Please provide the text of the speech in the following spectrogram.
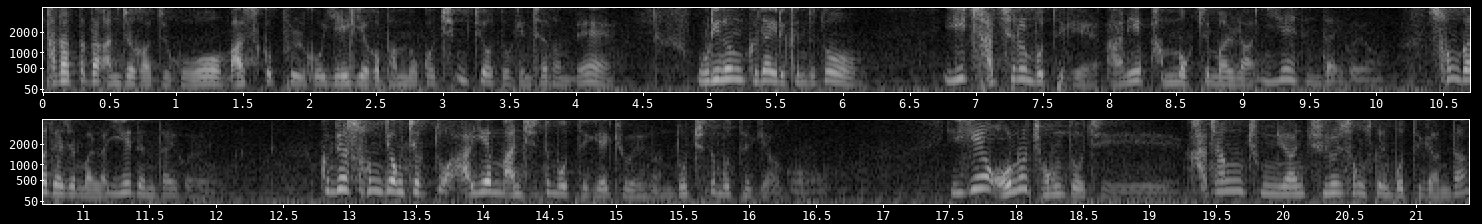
다닥다닥 앉아가지고 마스크 풀고 얘기하고 밥 먹고 침 튀어도 괜찮은데 우리는 그냥 이렇게 했는데도 이 자체를 못하게 해. 아니 밥 먹지 말라 이해된다 이거요. 성가대지 말라 이해된다 이거요. 근데 성경책도 아예 만지도 못하게 해 교회는 놓지도 못하게 하고 이게 어느 정도지 가장 중요한 주일 성수까지 못하게 한다?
